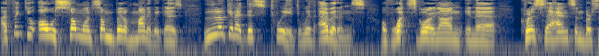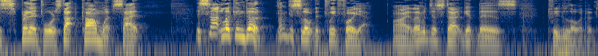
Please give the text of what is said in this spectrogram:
I think you owe someone some bit of money because looking at this tweet with evidence of what's going on in the Chris Hansen versus Predators.com website, it's not looking good. Let me just load the tweet for you. All right, let me just uh, get this tweet loaded.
